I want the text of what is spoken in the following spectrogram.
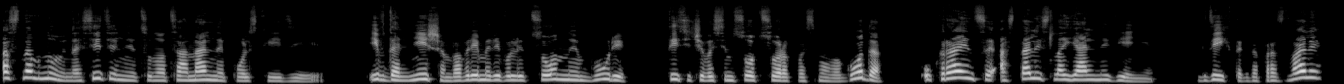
основную носительницу национальной польской идеи. И в дальнейшем, во время революционной бури 1848 года, украинцы остались лояльны Вене, где их тогда прозвали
